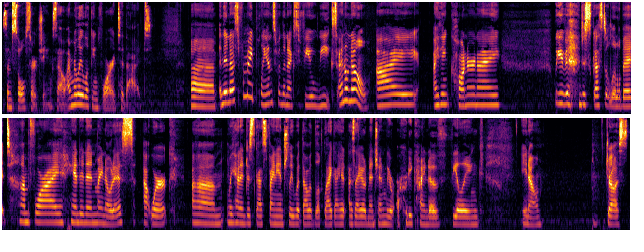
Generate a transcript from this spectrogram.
some soul searching. So I'm really looking forward to that. Um, and then as for my plans for the next few weeks, I don't know. I I think Connor and I we've discussed a little bit um, before I handed in my notice at work. Um, we kind of discussed financially what that would look like. I, as I had mentioned, we were already kind of feeling, you know, just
